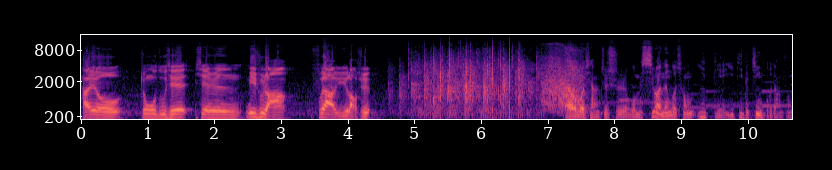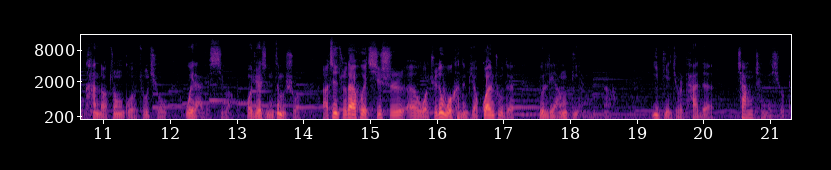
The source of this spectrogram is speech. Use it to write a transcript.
还有中国足协现任秘书长傅亚宇老师。呃，我想就是我们希望能够从一点一滴的进步当中看到中国足球未来的希望。我觉得只能这么说啊。这次足代会其实呃，我觉得我可能比较关注的有两点啊，一点就是它的章程的修改。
